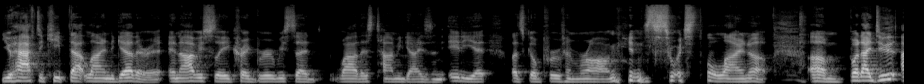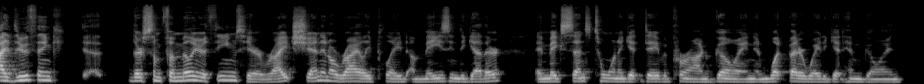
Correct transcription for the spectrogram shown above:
you have to keep that line together. And obviously, Craig Berube said, "Wow, this Tommy guy's an idiot. Let's go prove him wrong and switch the line up." Um, but I do, I do think uh, there's some familiar themes here, right? Schenn and O'Reilly played amazing together. It makes sense to want to get David Perron going, and what better way to get him going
